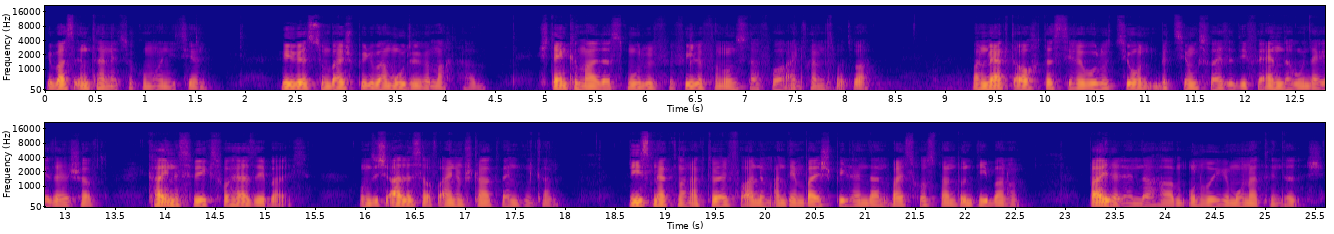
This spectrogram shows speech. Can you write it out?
übers Internet zu kommunizieren wie wir es zum Beispiel über Moodle gemacht haben. Ich denke mal, dass Moodle für viele von uns davor ein Fremdwort war. Man merkt auch, dass die Revolution bzw. die Veränderung der Gesellschaft keineswegs vorhersehbar ist und sich alles auf einem Schlag wenden kann. Dies merkt man aktuell vor allem an den Beispielländern Weißrussland und Libanon. Beide Länder haben unruhige Monate hinter sich.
